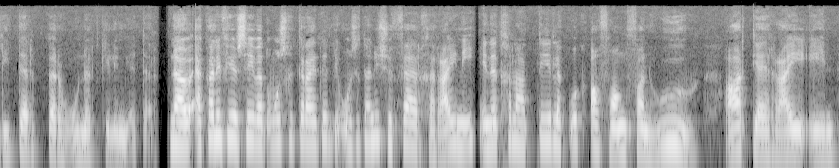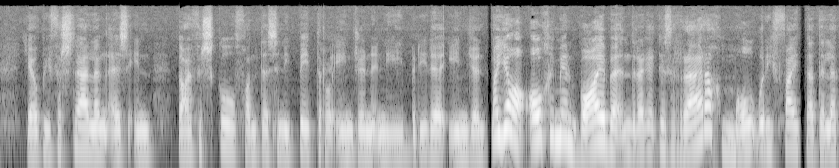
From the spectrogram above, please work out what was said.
liter per 100 km. Nou, ek kan nie vir jou sê wat ons gekry het nie. Ons het nou nie so ver gery nie en dit gaan natuurlik ook afhang van hoe hard jy ry en jy op die versnelling is en daai verskil van tussen die petrol engine en die hibriede engine. Maar ja, algemeen baie beïndruk. Ek is regtig mal oor die feit dat hulle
